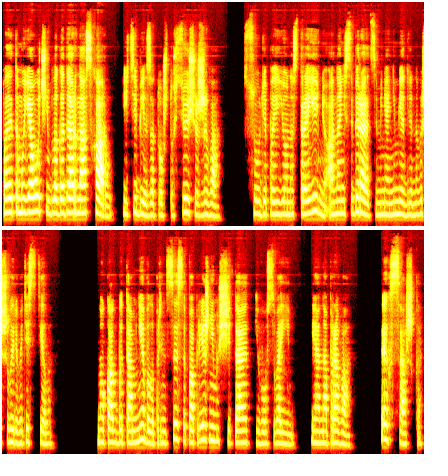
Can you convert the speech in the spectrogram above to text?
Поэтому я очень благодарна Асхару и тебе за то, что все еще жива. Судя по ее настроению, она не собирается меня немедленно вышвыривать из тела. Но как бы там ни было, принцесса по-прежнему считает его своим. И она права. Эх, Сашка,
